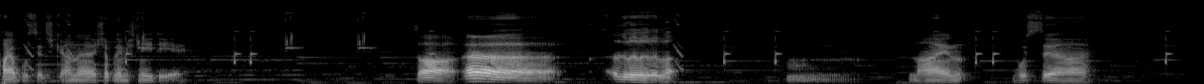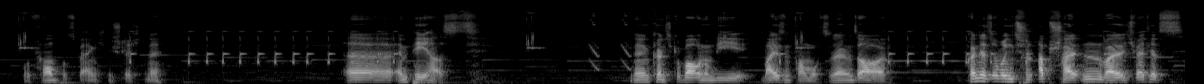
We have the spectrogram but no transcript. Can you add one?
Hätte ich gerne. Ich habe nämlich eine Idee. So, äh, nein, wo ist der Formbus wäre eigentlich nicht schlecht, ne? Äh, MP hast. Den könnte ich gebrauchen, um die Weisenform hochzustellen. So, ich könnte jetzt übrigens schon abschalten, weil ich werde jetzt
